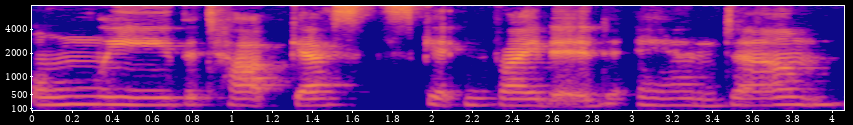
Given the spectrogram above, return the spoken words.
only the top guests get invited and um,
